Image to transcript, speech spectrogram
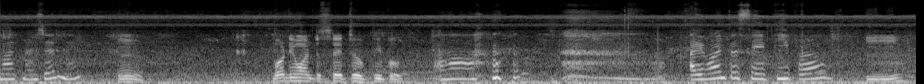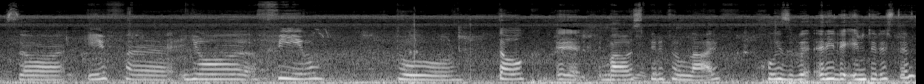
Not my journey. Hmm. what do you want to say to people Ah. I want to say people, hmm so if uh, you feel to talk uh, about spiritual life, who is really interested,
